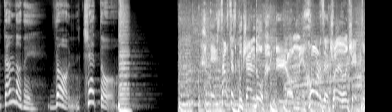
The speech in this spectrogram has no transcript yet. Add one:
Disfrutando de Don Cheto. Está usted escuchando lo mejor del show de Don Cheto.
